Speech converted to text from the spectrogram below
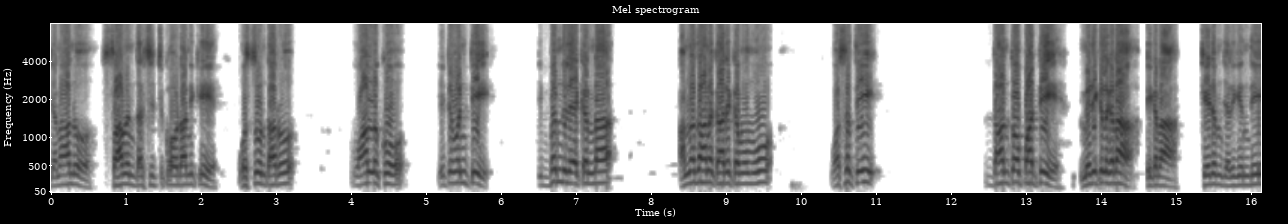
జనాలు స్వామిని దర్శించుకోవడానికి వస్తుంటారు. వాళ్ళకు ఎటువంటి ఇబ్బంది లేకుండా అన్నదాన కార్యక్రమము వసతి దాంతోపాటు మెడికల్ కూడా ఇక్కడ చేయడం జరిగింది.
